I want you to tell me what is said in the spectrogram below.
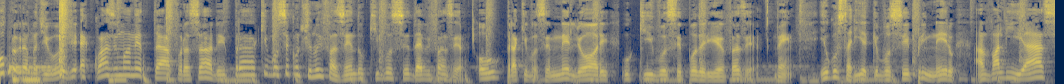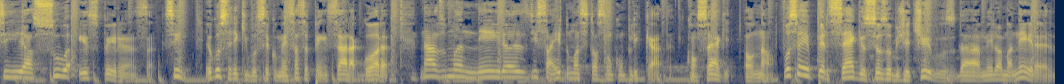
O programa de hoje é quase uma metáfora, sabe? Para que você continue fazendo o que você deve fazer, ou para que você melhore o que você poderia fazer. Bem, eu gostaria que você primeiro avaliasse a sua esperança. Sim, eu gostaria que você começasse a pensar agora nas maneiras de sair de uma situação complicada. Consegue ou não? Você persegue os seus objetivos da melhor maneira,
